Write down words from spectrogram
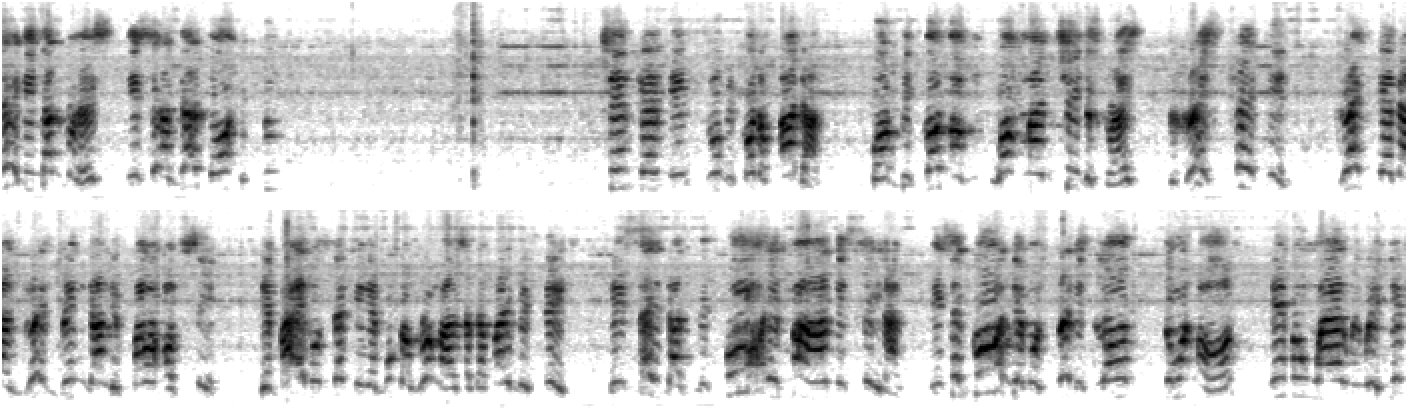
said in that verse, it said, therefore, sin came in through because of Adam. But because of one man, Jesus Christ, grace came in. Grace came and grace bring down the power of sin. The Bible says in the book of Romans, chapter 5, verse 8, it says that before a man is sinner, he said, God demonstrated his love toward us even while we were yet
